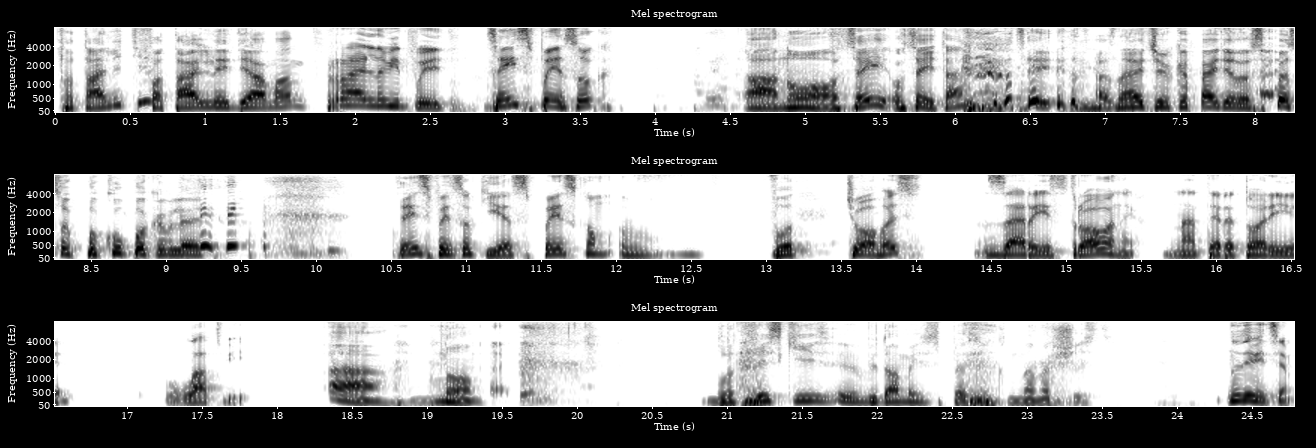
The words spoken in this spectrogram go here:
Фаталіті? фатальний діамант. Правильна відповідь. Цей список. А, ну, оцей, оцей, так? Цей, А знаючи Вікіпедія, то список покупок, блядь. цей список є списком в, в чогось зареєстрованих на території Латвії. А, ну. Латвійський е, відомий список номер 6. Ну, дивіться.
